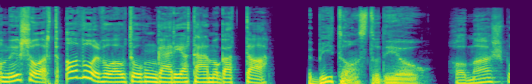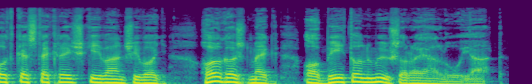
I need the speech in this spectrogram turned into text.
A műsort a Volvo Autó Hungária támogatta. Beaton Studio. Ha más podcastekre is kíváncsi vagy, hallgassd meg a Béton műsor ajánlóját.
